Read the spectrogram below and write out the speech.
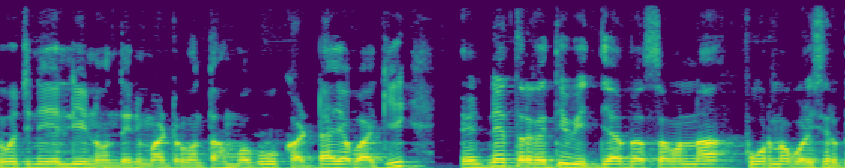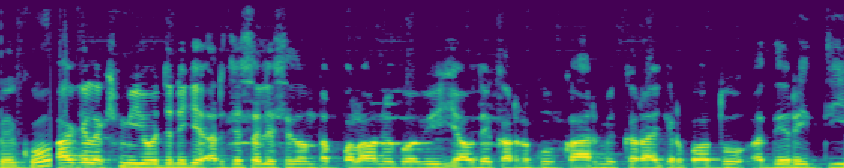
ಯೋಜನೆಯಲ್ಲಿ ನೋಂದಣಿ ಮಾಡಿರುವಂತಹ ಮಗು ಕಡ್ಡಾಯವಾಗಿ ಎಂಟನೇ ತರಗತಿ ವಿದ್ಯಾಭ್ಯಾಸವನ್ನ ಪೂರ್ಣಗೊಳಿಸಿರಬೇಕು. ಭಾಗ್ಯಲಕ್ಷ್ಮಿ ಯೋಜನೆಗೆ ಅರ್ಜಿ ಸಲ್ಲಿಸಿದಂಥ ಫಲಾನುಭವಿ ಯಾವುದೇ ಕಾರಣಕ್ಕೂ ಕಾರ್ಮಿಕರಾಗಿರಬಾರ್ದು. ಅದೇ ರೀತಿ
